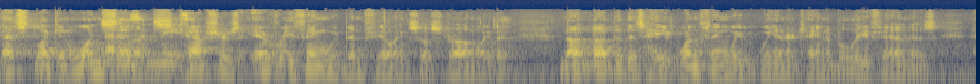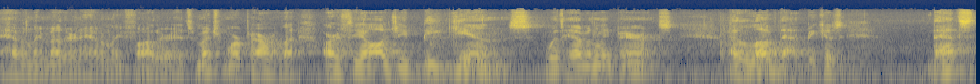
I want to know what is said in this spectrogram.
That's like in one That sentence captures everything we've been feeling so strongly that not not that this hate one thing we, we entertain a belief in is a heavenly mother and a heavenly father. It's much more powerful than our theology begins with heavenly parents. I love that because that's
